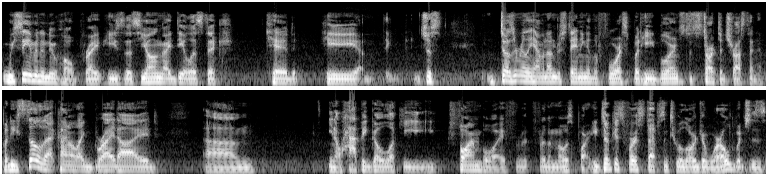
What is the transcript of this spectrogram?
we see him in A New Hope, right? He's this young, idealistic kid. He just doesn't really have an understanding of the Force, but he learns to start to trust in it. But he's still that kind of like bright eyed, um, you know, happy go lucky farm boy for, for the most part. He took his first steps into a larger world, which is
